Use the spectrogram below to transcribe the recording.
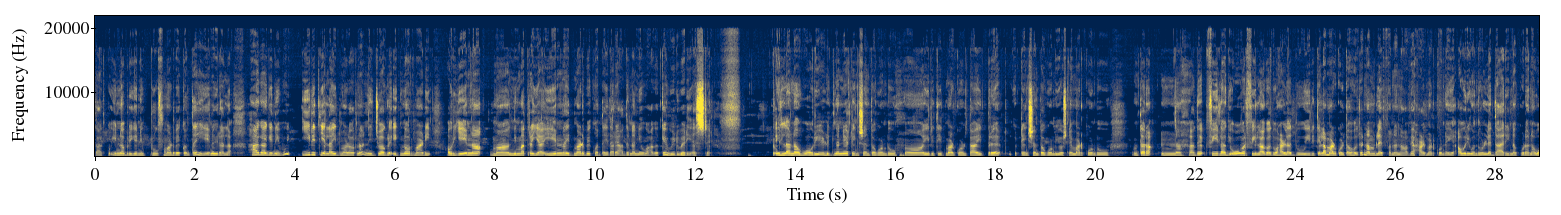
ಸಾಕು. ಇನ್ನೊಬ್ಬರಿಗೆ ನೀವು ಪ್ರೂಫ್ ಮಾಡಬೇಕು ಅಂತ ಏನೂ ಇರಲ್ಲ. ಹಾಗಾಗಿ ನೀವು ಈ ರೀತಿ ಎಲ್ಲ ಇದು ಮಾಡೋರನ್ನ ನಿಜವಾಗ್ಲೂ ಇಗ್ನೋರ್ ಮಾಡಿ. ಅವ್ರು ಏನ ಮಾ ನಿಮ್ಮ ಹತ್ರ ಏನ ಇದು ಮಾಡಬೇಕು ಅಂತ ಇದ್ದಾರೆ ಅದನ್ನು ನೀವು ಆಗೋಕ್ಕೆ ಬಿಡಬೇಡಿ ಅಷ್ಟೇ. ಇಲ್ಲ ನಾವು ಅವ್ರು ಹೇಳಿದ್ನೇ ಟೆನ್ಷನ್ ತೊಗೊಂಡು ಈ ರೀತಿ ಇದು ಮಾಡ್ಕೊಳ್ತಾ ಇದ್ದರೆ ಟೆನ್ಷನ್ ತೊಗೊಂಡು ಯೋಚನೆ ಮಾಡಿಕೊಂಡು ಒಂಥರ ಅದೇ ಫೀಲಾಗಿ ಓವರ್ ಫೀಲ್ ಆಗೋದು ಅಳೋದು ಈ ರೀತಿ ಎಲ್ಲ ಮಾಡ್ಕೊಳ್ತಾ ಹೋದರೆ ನಮ್ಮ ಲೈಫನ್ನು ನಾವೇ ಹಾಳು ಮಾಡ್ಕೊಂಡಂಗೆ ಅವರಿಗೊಂದು ಒಳ್ಳೆ ದಾರಿನ ಕೂಡ ನಾವು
